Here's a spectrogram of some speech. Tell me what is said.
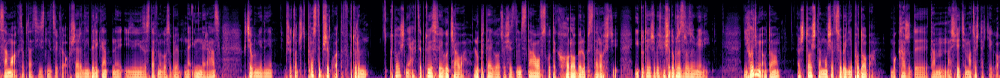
samoakceptacji jest niezwykle obszerny i delikatny i zostawmy go sobie na inny raz. Chciałbym jedynie przytoczyć prosty przykład, w którym ktoś nie akceptuje swojego ciała lub tego, co się z nim stało wskutek choroby lub starości. I tutaj, żebyśmy się dobrze zrozumieli. Nie chodzi mi o to, że coś tam mu się w sobie nie podoba, bo każdy tam na świecie ma coś takiego.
